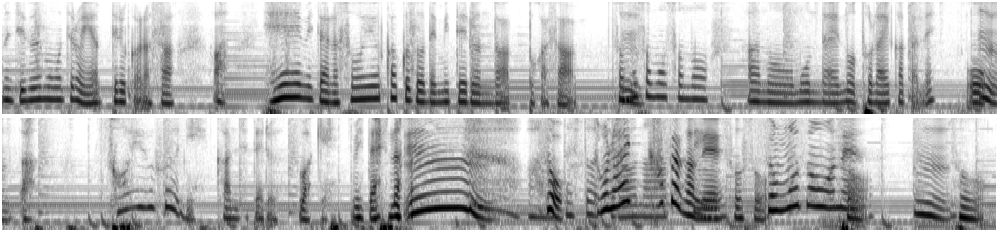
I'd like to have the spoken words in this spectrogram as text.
まあ、自分ももちろんやってるからさあへえみたいなそういう角度で見てるんだとかさそもそもそのうん、あの問題の捉え方ねを、うん、あそういう風に感じてるわけみたいな。そう。捉え方がねそうそう。そもそもね。そう,、うん、そう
